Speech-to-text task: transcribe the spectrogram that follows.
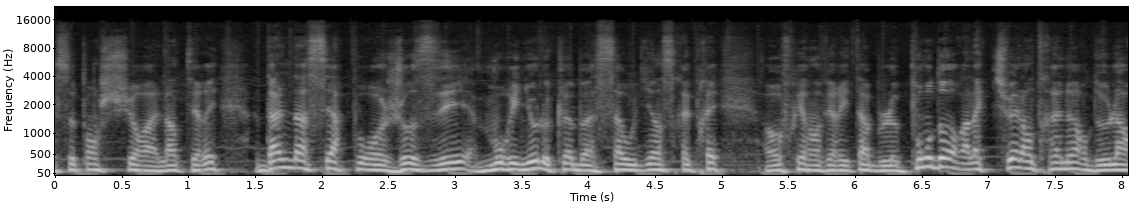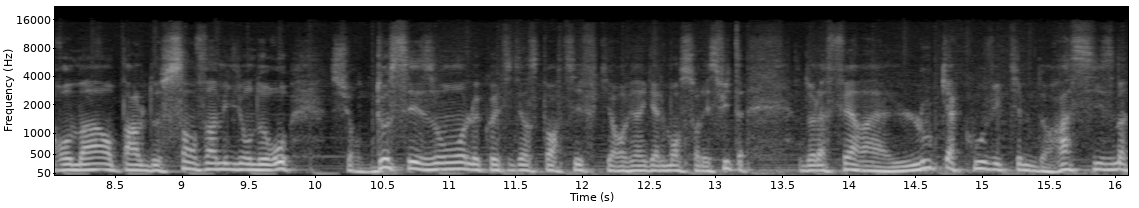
se penche sur l'intérêt d'Al Nasser pour José Mourinho. Le club saoudien serait prêt à offrir un véritable pont d'or à l'actuel entraîneur de la Roma. On parle de 120 millions d'euros sur deux saisons. Quotidien sportif qui revient également sur les suites de l'affaire Lukaku, victime de racisme.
